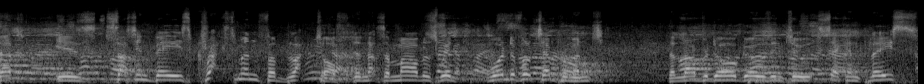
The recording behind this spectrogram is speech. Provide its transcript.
That is Satin Bay's Cracksman for Blacktoft, and that's a marvellous win. Wonderful temperament. The Labrador goes into second place.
